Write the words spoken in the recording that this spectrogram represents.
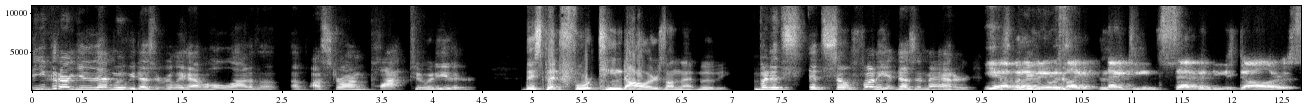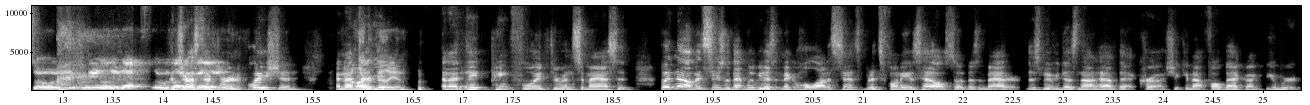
You could argue that that movie doesn't really have a whole lot of a, a, a strong plot to it either. They spent fourteen dollars on that movie. But it's it's so funny it doesn't matter. Yeah, This but I mean, it was like 1970s dollars. So it really, that's it was like a adjusted for inflation. And I, I hundred think, and I think Pink Floyd threw in some acid. But no, but seriously, that movie doesn't make a whole lot of sense, but it's funny as hell, so it doesn't matter. This movie does not have that crutch. You cannot fall back on humor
